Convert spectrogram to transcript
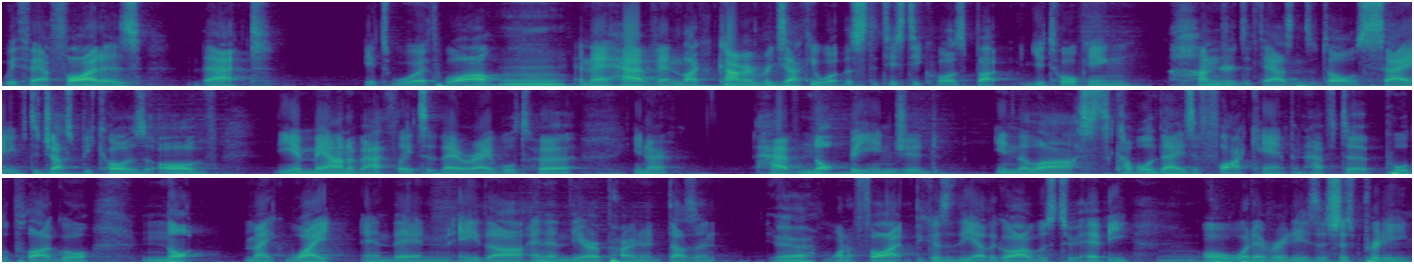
with our fighters that it's worthwhile? Mm. And they have. And like, I can't remember exactly what the statistic was, but you're talking hundreds of thousands of dollars saved just because of the amount of athletes that they were able to, you know, have not be injured in the last couple of days of fight camp and have to pull the plug or not make weight and then either and then their opponent doesn't Yeah, want to fight because the other guy was too heavy mm. or whatever it is. It's just pretty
